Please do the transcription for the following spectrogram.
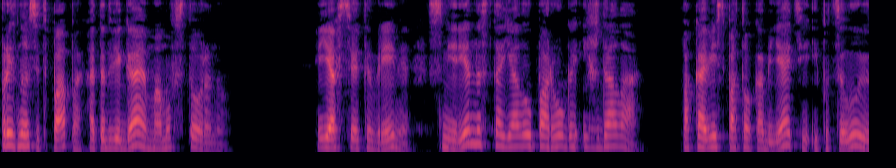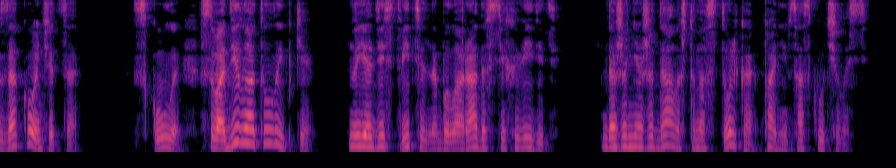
произносит папа, отодвигая маму в сторону. Я все это время смиренно стояла у порога и ждала, пока весь поток объятий и поцелуев закончится. Скулы сводила от улыбки, но я действительно была рада всех видеть. Даже не ожидала, что настолько по ним соскучилась.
